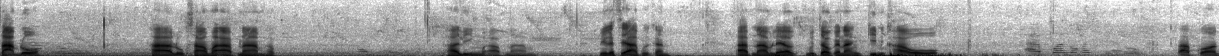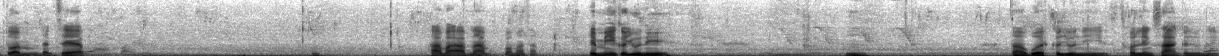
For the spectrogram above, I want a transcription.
สามโลโล พาลูกสาวมาอาบน้ำครับ พาลิงมาอาบน้ำนี่ก็จะอาบเพื่อกัน อาบน้ำแล้วมุเจ้าก็นั่งกินข้าวอาป้อนบ่ค่อยกินลูกอาบก่อนตัวมันจังแสบ เวลาป้อนพามาอาบน้ำประมาณสักเอมมี่ก็อยู่นี่ อืมตาวเบิร์ดก็อยู่นี่คนเลี้ยงสางก็อยู่นี่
